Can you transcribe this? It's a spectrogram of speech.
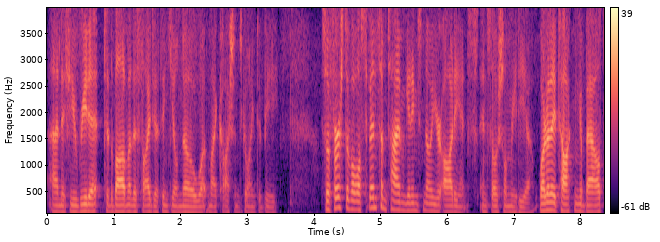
And if you read it to the bottom of the slide, I think you'll know what my caution is going to be. So first of all, spend some time getting to know your audience in social media. What are they talking about?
